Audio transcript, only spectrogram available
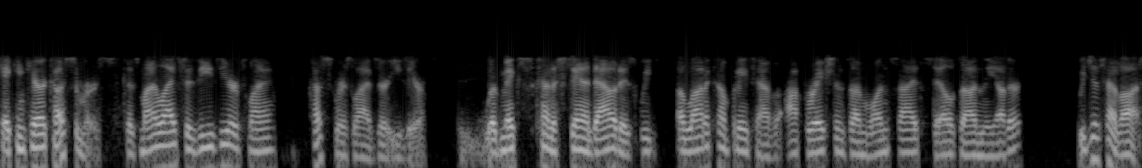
taking care of customers. Because my life is easier if my customers' lives are easier. What makes kind of stand out is we a lot of companies have operations on one side, sales on the other. We just have us,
